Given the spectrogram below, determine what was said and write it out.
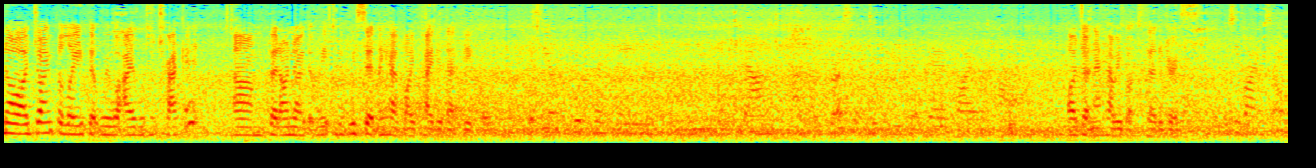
no, I don't believe that we were able to track it, um, but I know that we, we certainly have located that vehicle. Was he on foot when he an address or did he get there via a car? I don't know how we got to that address. Was he by himself?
